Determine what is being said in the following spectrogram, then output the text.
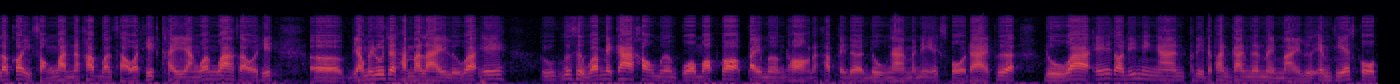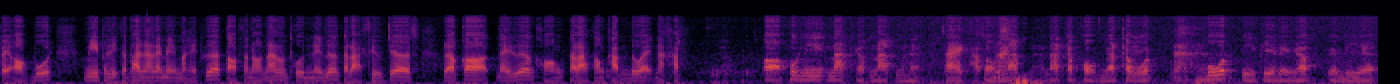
แล้วก็อีก 2 วันนะครับ วันเสาร์อาทิตย์ ใครยังว่างๆเสาร์อาทิตย์ยังไม่รู้จะทำอะไรหรือว่าเอ๊ะ รู้รู้สึกว่าไม่กล้าเข้าเมืองกลัวม็อบก็ไปเมืองทองนะครับ ไปเดินดูงาน Money Expo ได้เพื่อดูว่าเอ๊ะตอนนี้มีงานผลิตภัณฑ์การเงินใหม่ๆ หรือ MTS Go ไปออกบูธมีผลิตภัณฑ์อะไรใหม่ๆ เพื่อตอบสนองนักลงทุนในเรื่องตลาดฟิวเจอร์สแล้วก็ในเรื่องของตลาดทองคำด้วยนะครับก็พวกนี้นัดกับนัดนะฮะใช่ครับสองนัดนะนัทพงศ์นัทวุฒิบูธอีกทีหนึ่งครับเอ็มบีฮะ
